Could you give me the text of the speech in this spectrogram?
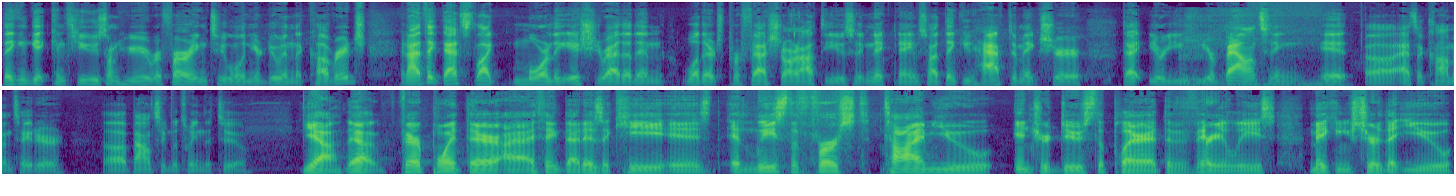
They can get confused on who you're referring to when you're doing the coverage, and I think that's like more the issue rather than whether it's professional or not to use a nickname. So I think you have to make sure that you're you're balancing it uh, as a commentator, uh, bouncing between the two. Yeah, yeah, fair point there. I, I think that is a key. Is at least the first time you introduce the player, at the very least, making sure that you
